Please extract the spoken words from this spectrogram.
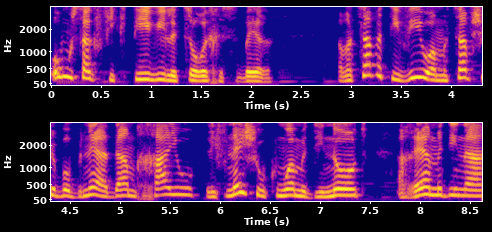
או מושג פיקטיבי לצורך הסבר. המצב הטבעי הוא המצב שבו בני אדם חיו לפני שהוקמו המדינות, ערי המדינה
